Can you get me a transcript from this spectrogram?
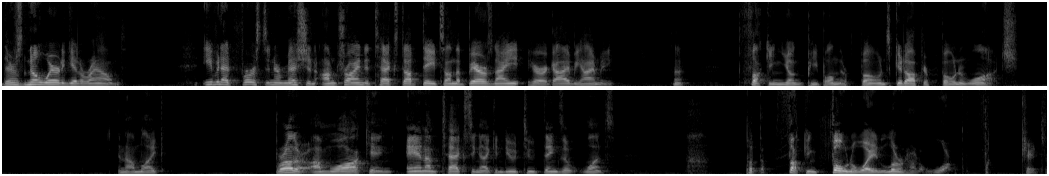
There's nowhere to get around. Even at first intermission, I'm trying to text updates on the Bears, and I hear a guy behind me. Huh. Fucking young people on their phones. Get off your phone and watch. And I'm like, brother, I'm walking and I'm texting. I can do two things at once. Put the fucking phone away and learn how to walk. Fuck kids.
